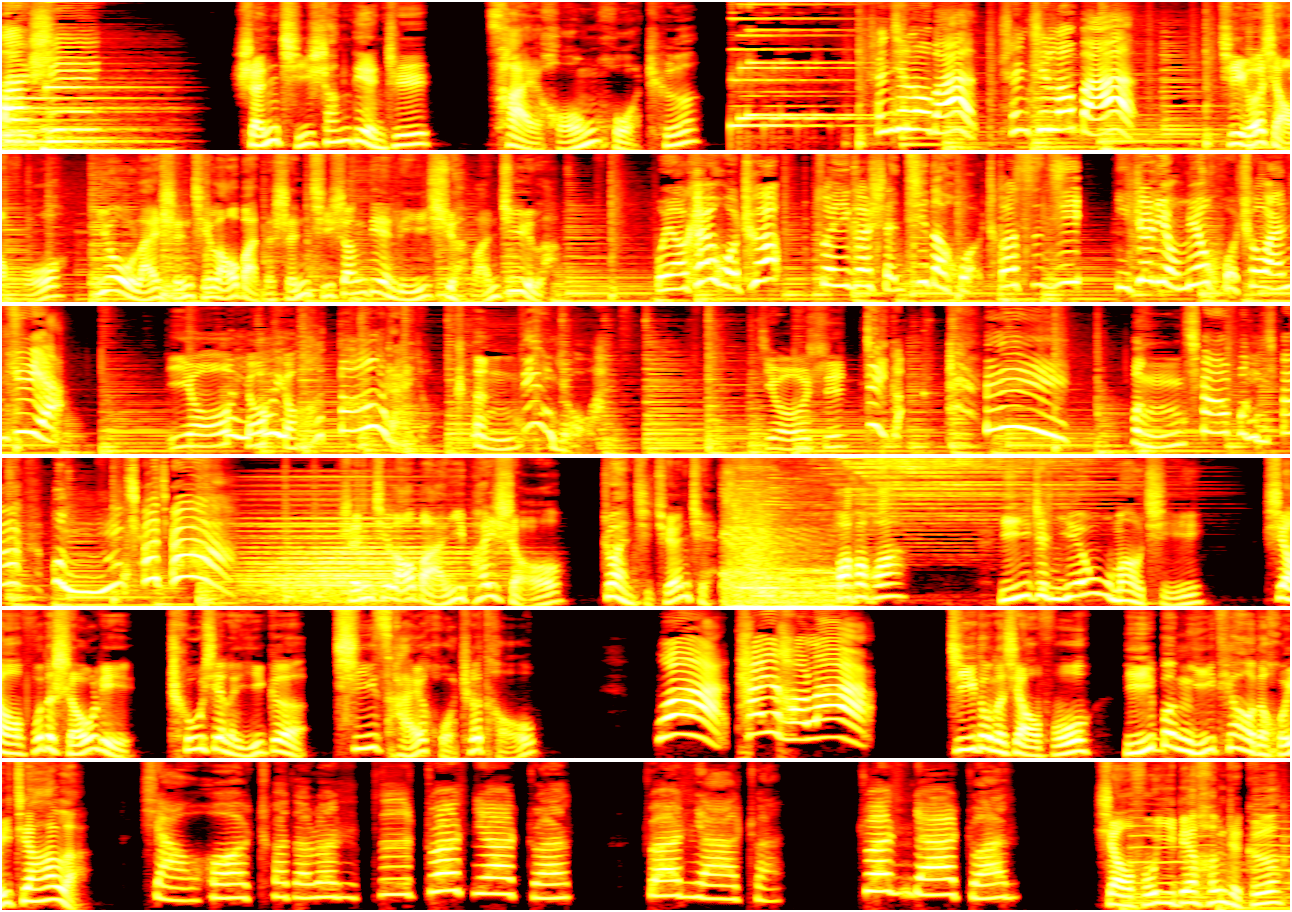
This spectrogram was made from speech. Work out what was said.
巴士。神奇商店之彩虹火车。神奇老板，神奇老板，企鹅小福又来神奇老板的神奇商店里选玩具了。我要开火车，做一个神奇的火车司机。你这里有没有火车玩具呀？有有有，当然有，肯定有啊！就是这个，嘿，蹦恰蹦恰蹦恰恰。神奇老板一拍手，转起圈圈，哗哗哗，一阵烟雾冒起。小福的手里出现了一个七彩火车头。哇，太好啦！激动的小福一蹦一跳的回家了。小火车的轮子转呀转，转呀转，转呀转。小福一边哼着歌，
